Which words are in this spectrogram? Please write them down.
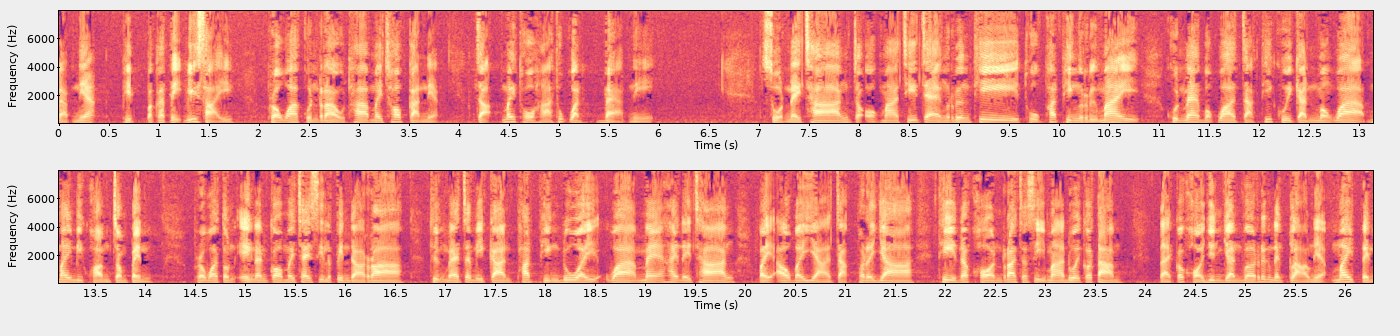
แบบเนี้ยผิดปกติวิสัย เพราะว่าคนเราถ้าไม่ชอบกันเนี่ยจะไม่โทรหาทุกวันแบบนี้ ส่วนในช้างจะออกมาชี้แจงเรื่องที่ถูกพัดพิงหรือไม่ คุณแม่บอกว่าจากที่คุยกันมองว่าไม่มีความจำเป็น ราะว่าตนเองนั้นก็ไม่ใช่ศิลปินดารา ถึงแม้จะมีการพัดพิงด้วยว่าแม่ให้ในช้างไปเอาใบหย่าจากภรรยาที่นครราชสีมาด้วยก็ตาม แต่ก็ขอยืนยันว่าเรื่องดังกล่าวเนี่ยไม่เป็น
